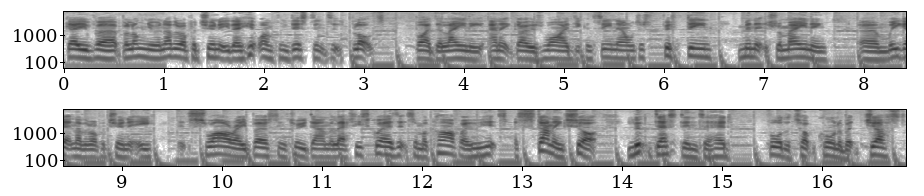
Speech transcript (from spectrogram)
gave uh, another opportunity. They hit one from distance, it's blocked by Delaney and it goes wide. You can see now just 15 minutes remaining. Um, we get another opportunity. It's Souaré bursting through down the left. He squares it to McArthur who hits a stunning shot. Looked destined to head for the top corner but just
